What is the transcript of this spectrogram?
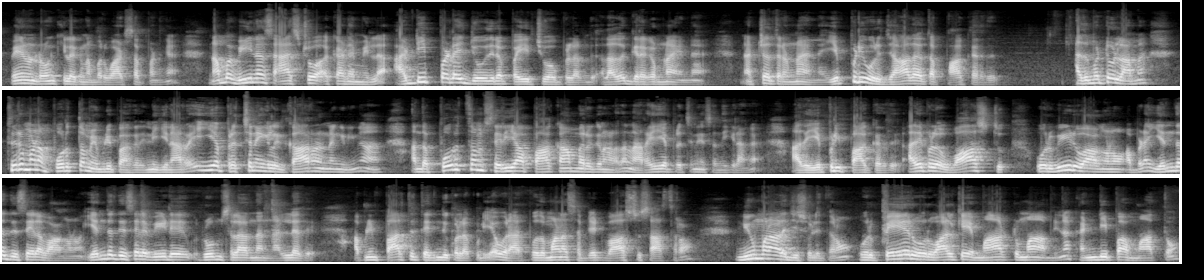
வேணுன்றவங்க கீழே நம்பர் வாட்ஸ்அப் பண்ணுங்கள் நம்ம வீனஸ் ஆஸ்ட்ரோ அகாடமியில் அடிப்படை ஜோதிட பயிற்சி வகுப்புலேருந்து அதாவது கிரகம்னா என்ன நட்சத்திரம்னா என்ன எப்படி ஒரு ஜாதகத்தை பார்க்கறது அது மட்டும் இல்லாமல் திருமண பொருத்தம் எப்படி பார்க்குறது? இன்றைக்கி நிறைய பிரச்சனைகளுக்கு காரணம் என்னங்கிறீங்கன்னா அந்த பொருத்தம் சரியாக பார்க்காம இருக்கிறனால தான் நிறைய பிரச்சனையை சந்திக்கிறாங்க. அதை எப்படி பார்க்கறது? அதே போல் வாஸ்து ஒரு வீடு வாங்கணும் அப்படின்னா எந்த திசையில் வாங்கணும்? எந்த திசையில் வீடு ரூம்ஸ் எல்லாம் இருந்தால் நல்லது? அப்படின்னு பார்த்து தெரிந்து கொள்ளக்கூடிய ஒரு அற்புதமான சப்ஜெக்ட் வாஸ்து சாஸ்திரம். நியூமராலஜி சொல்லித்தரோம். ஒரு பேர் ஒரு வாழ்க்கையை மாற்றுமா அப்படின்னா கண்டிப்பாக மாற்றும்.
